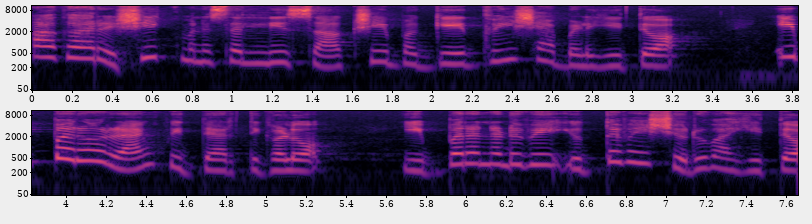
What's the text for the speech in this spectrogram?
ಆಗ ರಿಷಿಕ್ ಮನಸ್ಸಲ್ಲಿ ಸಾಕ್ಷಿ ಬಗ್ಗೆ ದ್ವೇಷ ಬೆಳೆಯಿತು. ಇಬ್ಬರು ರ್ಯಾಂಕ್ ವಿದ್ಯಾರ್ಥಿಗಳು, ಇಬ್ಬರ ನಡುವೆ ಯುದ್ಧವೇ ಶುರುವಾಯಿತು.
